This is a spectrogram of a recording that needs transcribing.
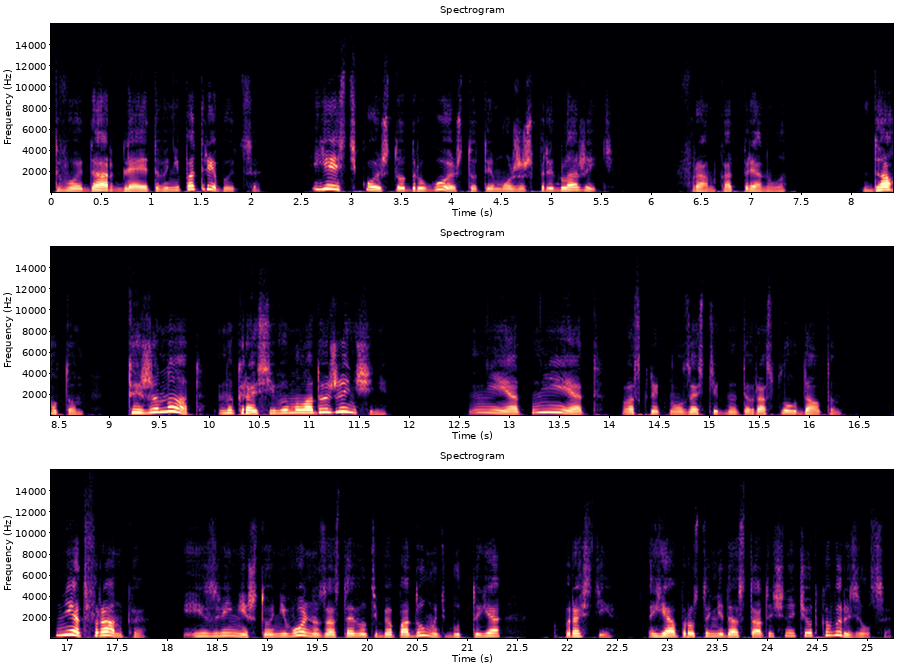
Твой дар для этого не потребуется. Есть кое-что другое, что ты можешь предложить. Франка отпрянула. «Далтон, ты женат на красивой молодой женщине!» «Нет, нет!» — воскликнул застигнутый врасплох Далтон. «Нет, Франко, извини, что невольно заставил тебя подумать, будто я... Прости, я просто недостаточно четко выразился».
